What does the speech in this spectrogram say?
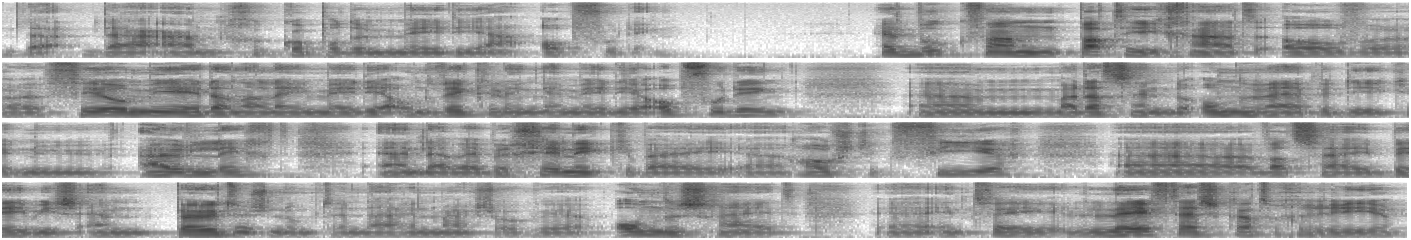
de daaraan gekoppelde mediaopvoeding. Het boek van Patty gaat over uh, veel meer dan alleen mediaontwikkeling en mediaopvoeding. Um, maar dat zijn de onderwerpen die ik er nu uitlicht. En daarbij begin ik bij uh, hoofdstuk 4, uh, eh, wat zij baby's en peuters noemt. En daarin maakt ze ook weer onderscheid uh, in twee leeftijdscategorieën.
